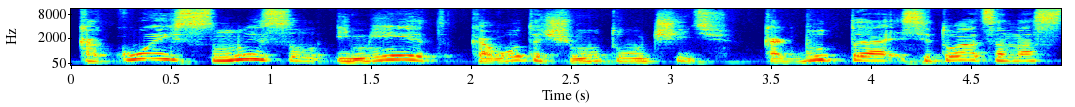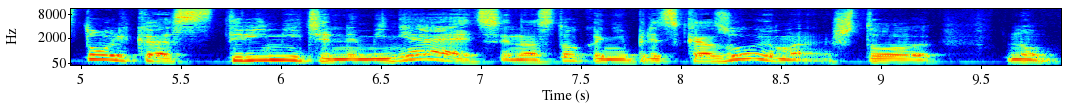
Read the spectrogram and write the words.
какой смысл имеет кого-то чему-то учить? Как будто ситуация настолько стремительно меняется и настолько непредсказуема, что ну,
